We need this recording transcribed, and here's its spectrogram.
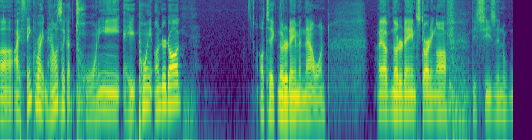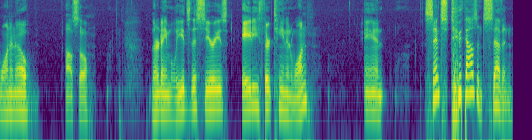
Uh, I think right now it's like a 28 point underdog. I'll take Notre Dame in that one. I have Notre Dame starting off the season 1 and 0. Also, Notre Dame leads this series 80 13 and 1. And since 2007,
